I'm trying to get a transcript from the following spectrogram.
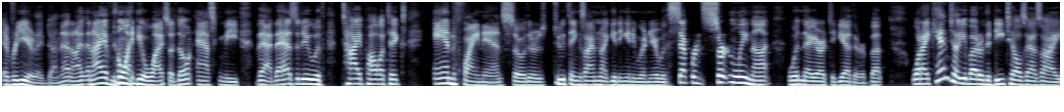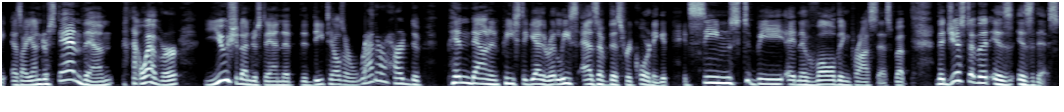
Every year they've done that, and I, and I have no idea why. So don't ask me that. That has to do with Thai politics and finance. So there's two things I'm not getting anywhere near with separate, certainly not when they are together. But what I can tell you about are the details as I as I understand them. However, you should understand that the details are rather hard to pin down and piece together, at least as of this recording. It it seems to be an evolving process. But the gist of it is is this.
